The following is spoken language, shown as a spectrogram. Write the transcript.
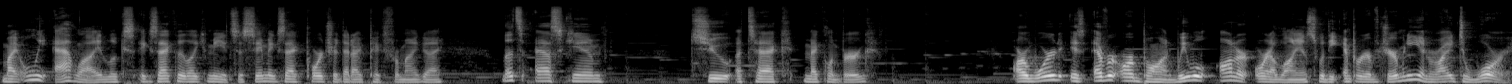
my only ally looks exactly like me. It's the same exact portrait that I picked for my guy. Let's ask him to attack Mecklenburg. Our word is ever our bond. We will honor our alliance with the Emperor of Germany and ride to war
